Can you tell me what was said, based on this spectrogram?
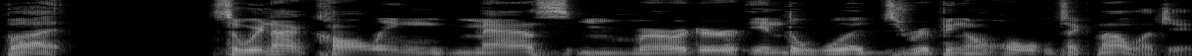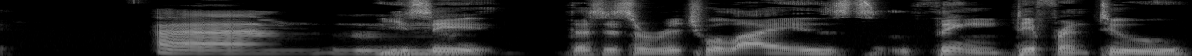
but so we're not calling mass murder in the woods ripping a whole technology. Um, You see, this is a ritualized thing different to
